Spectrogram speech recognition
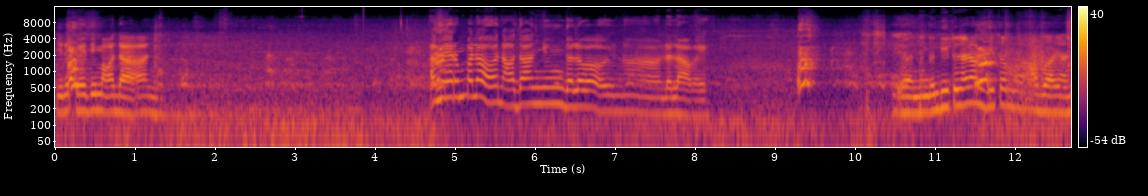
Hindi na pwede makadaan. Ah, meron pala oh, nakadaan yung dalawa oh, na lalaki. Ayan, hanggang dito na lang dito mga kabayan.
